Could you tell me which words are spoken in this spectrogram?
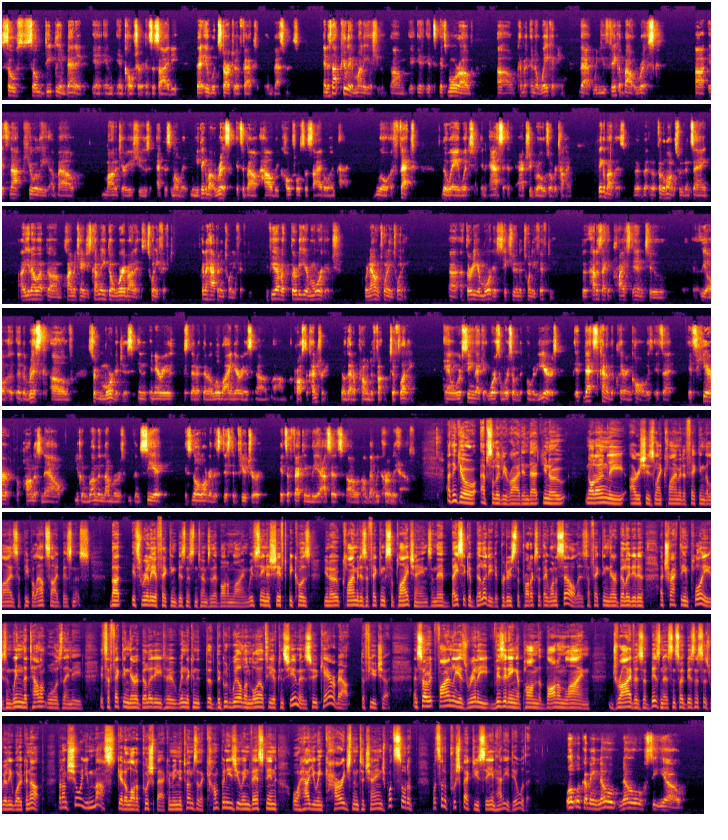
so so deeply embedded in, in, in culture and society that it would start to affect investments. And it's not purely a money issue. Um, it, it's it's more of uh, kind of an awakening that when you think about risk, uh, it's not purely about monetary issues at this moment. When you think about risk, it's about how the cultural societal impact will affect the way in which an asset actually grows over time. Think about this. For the longest, we've been saying, uh, you know what, um, climate change is coming. Don't worry about it. It's 2050. It's going to happen in 2050. If you have a 30 year mortgage, we're now in 2020. Uh, a 30 year mortgage takes you into 2050. How does that get priced into you know, uh, the risk of certain mortgages in, in areas that are, that are low-lying areas um, um, across the country, you know, that are prone to, to flooding. And we're seeing that get worse and worse over the, over the years. It, that's kind of the clearing call. Is, it's that it's here upon us now. You can run the numbers. You can see it. It's no longer this distant future. It's affecting the assets um, that we currently have. I think you're absolutely right in that, you know, not only are issues like climate affecting the lives of people outside business, but it's really affecting business in terms of their bottom line. We've seen a shift because, you know, climate is affecting supply chains and their basic ability to produce the products that they want to sell. It's affecting their ability to attract the employees and win the talent wars they need. It's affecting their ability to win the, the, the goodwill and loyalty of consumers who care about the future. And so it finally is really visiting upon the bottom line drivers of business. And so business has really woken up but I'm sure you must get a lot of pushback. I mean, in terms of the companies you invest in or how you encourage them to change, what sort of what sort of pushback do you see, and how do you deal with it? Well, look, I mean, no no CEO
